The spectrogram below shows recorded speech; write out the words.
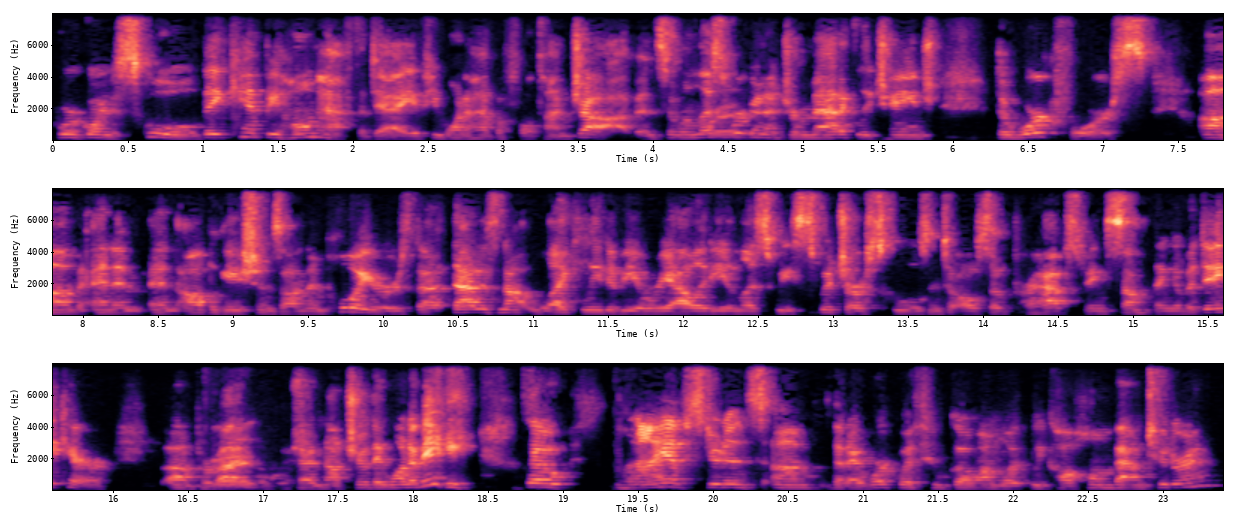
who are going to school, they can't be home half the day if you want to have a full time job. And so, unless right. we're going to dramatically change the workforce, um, and, and obligations on employers, that that is not likely to be a reality unless we switch our schools into also perhaps being something of a daycare um, provider, right. which I'm not sure they want to be. So when I have students um, that I work with who go on what we call homebound tutoring,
